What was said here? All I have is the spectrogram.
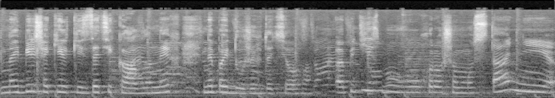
найбільша кількість зацікавлених, небайдужих до цього. Е, Під'їзд був у хорошому стані.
